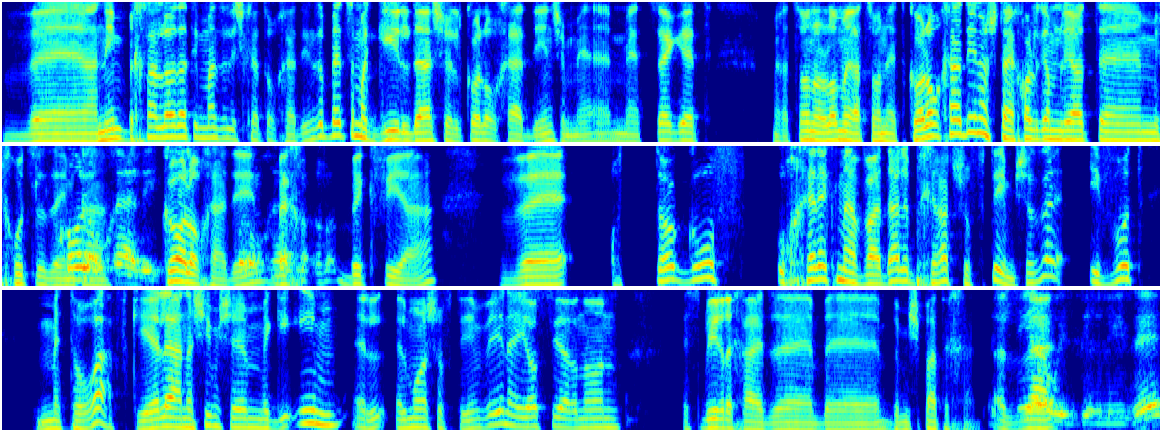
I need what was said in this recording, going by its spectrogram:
ואני בכלל לא ידעתי מה זה לשכת עורכי הדין. זה בעצם הגילדה של כל עורכי הדין, שמייצגת, מרצון או לא מרצון, את כל עורכי הדין, או שאתה יכול גם להיות uh, מחוץ לזה? כל עורכי הדין. כל עורכי הדין, בכפייה. ואותו גוף הוא חלק מהוועדה לבחירת שופטים, שזה עיוות מטורף, כי אלה האנשים שמגיעים אל, אל מול השופטים, והנה יוסי ארנון הסביר לך את זה במשפט אחד. בשנייה אז... הוא הסביר לי את זה.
